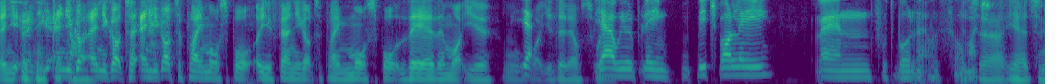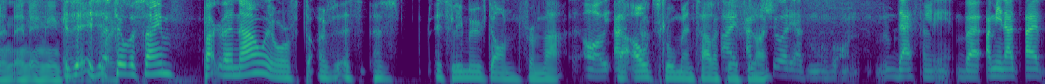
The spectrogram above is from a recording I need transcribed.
And you, and, Sydney, you, and you got and you got to and you got to play more sport. You found you got to play more sport there than what you Yeah. what you did elsewhere. Yeah, we were playing beach volley and football. That was so it's, much. uh, yeah, it's an, an, an Is it is it still the same back there now, or have, have, has, has Italy moved on from that oh, that old school mentality, I, if you I'm like? sure it has moved on, definitely. But I mean, I, I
